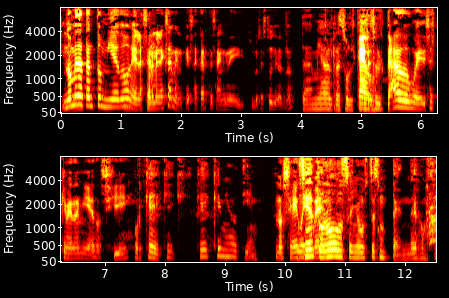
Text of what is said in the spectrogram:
No me da tanto miedo el hacerme el examen que sacarte sangre y los estudios, ¿no? Te da miedo el El resultado. resultado, güey, dices que me da miedo, sí. ¿Por qué? ¿Qué, qué, qué, miedo tiene? No sé, güey. siento, me- no, señor, usted es un pendejo.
